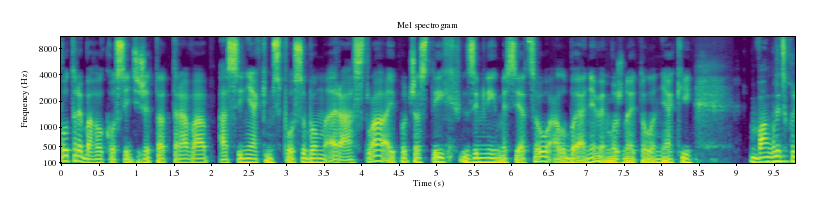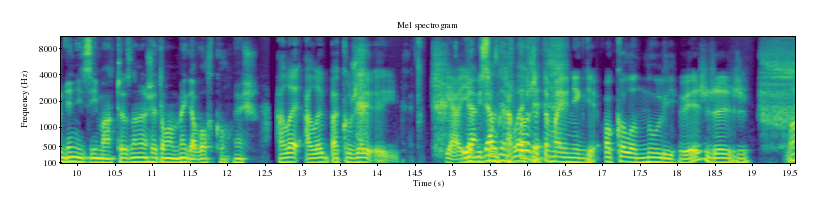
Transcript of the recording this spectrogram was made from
potreba ho kosiť, že tá tráva asi nejakým spôsobom rástla aj počas tých zimných mesiacov, alebo ja neviem, možno je to len nejaký v Anglicku není zima, to znamená, že to má mega vlhko, vieš. Ale, ale akože ja, ja by som chápal, že to majú niekde okolo nuly, vieš, že, že no,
